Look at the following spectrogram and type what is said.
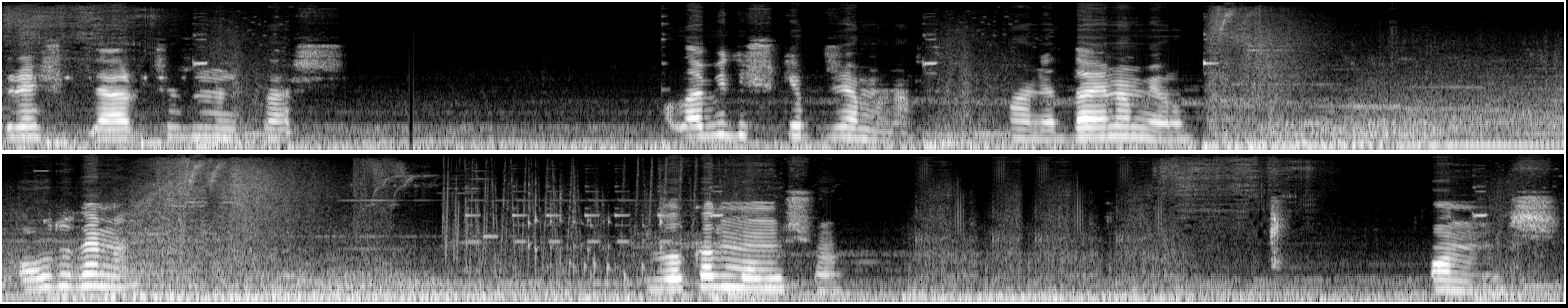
Grafikler, çözünürlükler. Vallahi bir düşük yapacağım artık. Hani dayanamıyorum. Oldu değil mi? Bir bakalım olmuş mu? Olmamış.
